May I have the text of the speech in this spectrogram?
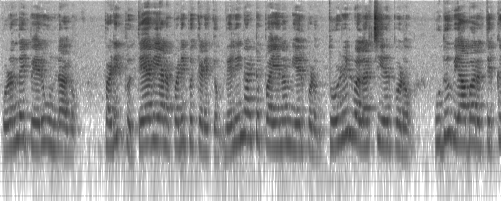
குழந்தை பேரு உண்டாகும். படிப்பு தேவையான படிப்பு கிடைக்கும். வெளிநாட்டு பயணம் ஏற்படும். தொழில் வளர்ச்சி ஏற்படும். புது வியாபாரத்திற்கு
